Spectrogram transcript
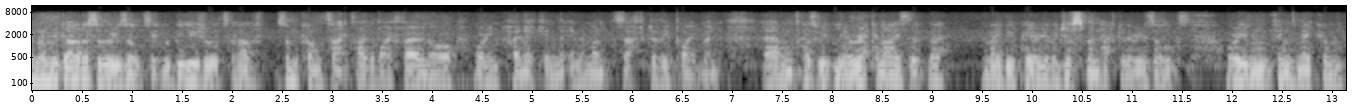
And then regardless of the results, it would be usual to have some contact either by phone or, or in clinic in, in the months after the appointment, um, as we you know, recognise that the, there may be a period of adjustment after the results, or even things may come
